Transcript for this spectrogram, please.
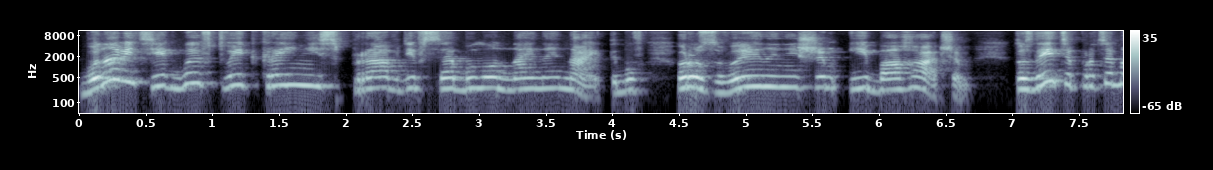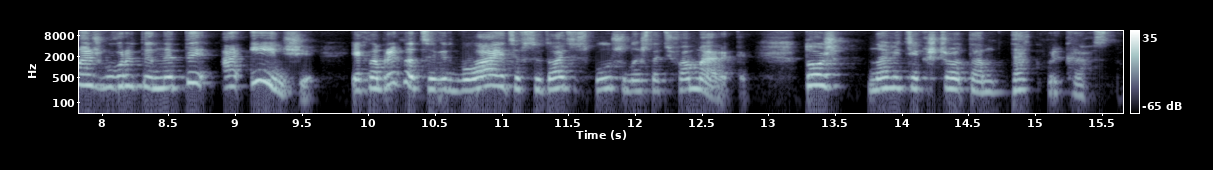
Бо навіть якби в твоїй країні справді все було най-най-най, ти був розвиненішим і багатшим, то здається, про це маєш говорити не ти, а інші. Як, наприклад, це відбувається в ситуації Сполучених Штатів Америки. Тож, навіть якщо там так прекрасно,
